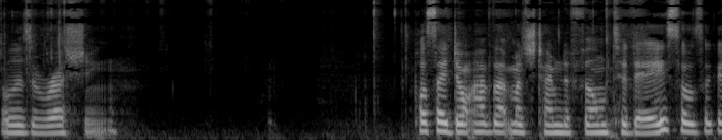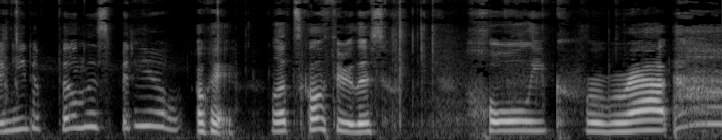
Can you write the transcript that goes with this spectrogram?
I was rushing. Plus, I don't have that much time to film today, so I was like, I need to film this video. Okay, let's go through this. Holy crap.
